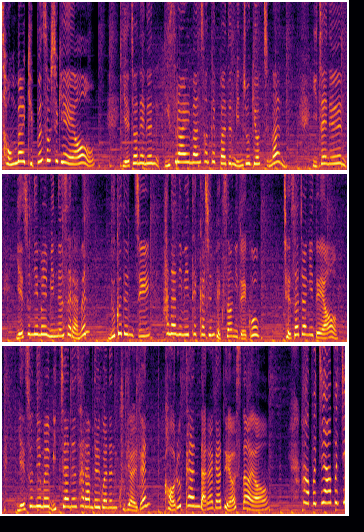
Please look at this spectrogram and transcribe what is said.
정말 기쁜 소식이에요. 예전에는 이스라엘만 선택받은 민족이었지만 이제는 예수님을 믿는 사람은 누구든지 하나님이 택하신 백성이 되고 제사장이 되어 예수님을 믿지 않는 사람들과는 구별된 거룩한 나라가 되었어요. 아버지, 아버지,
